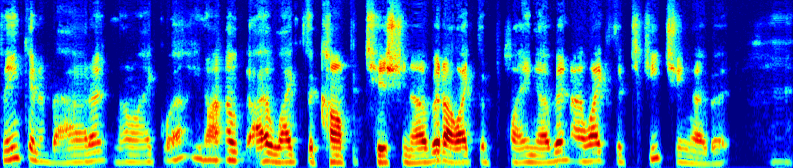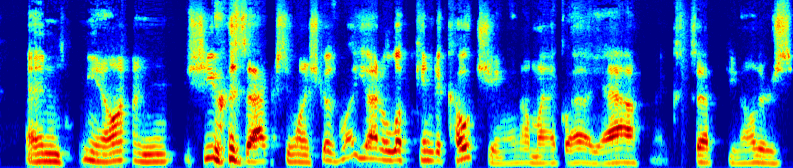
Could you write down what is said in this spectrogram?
thinking about it. And i'm like well you know I, I like the competition of it. I like the playing of it. And i like the teaching of it. And you know and she was actually one. She goes well you got to look into coaching. And i'm like well yeah except you know there's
